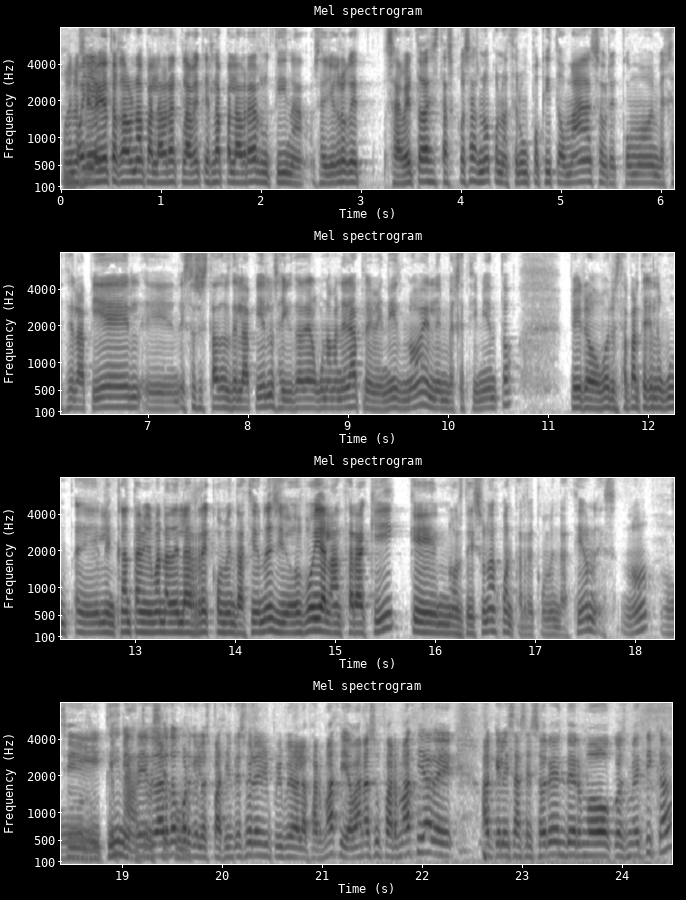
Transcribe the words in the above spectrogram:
Bueno, se voy a tocar una palabra clave que es la palabra rutina. O sea, yo creo que saber todas estas cosas, ¿no? conocer un poquito más sobre cómo envejece la piel, estos estados de la piel, nos ayuda de alguna manera a prevenir ¿no? el envejecimiento. Pero bueno, esta parte que le, eh, le, encanta a mi hermana de las recomendaciones, yo os voy a lanzar aquí que nos deis unas cuantas recomendaciones, ¿no? sí, Eduardo, porque los pacientes suelen ir primero a la farmacia, van a su farmacia de, a que les asesoren dermocosmética.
